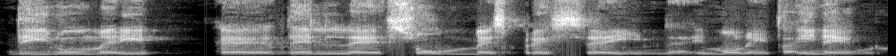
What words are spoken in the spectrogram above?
dei numeri, eh, delle somme espresse in, in moneta, in euro.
